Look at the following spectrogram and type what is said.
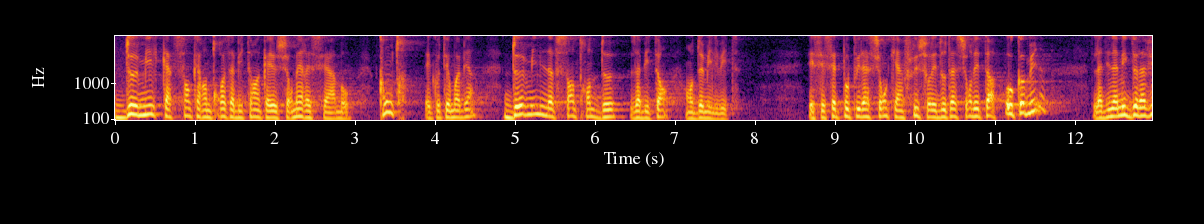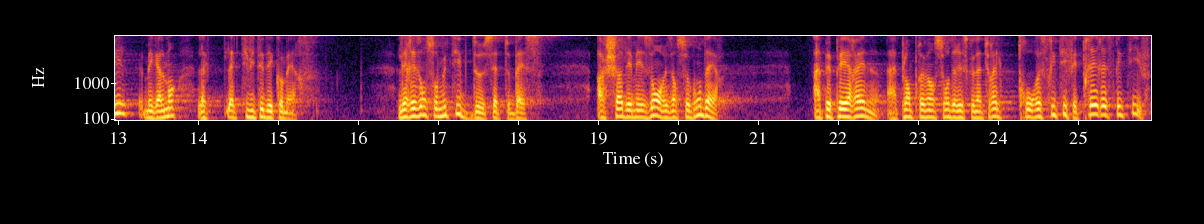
2443 habitants à Cailleux-sur-Mer et ses hameaux, contre, écoutez-moi bien, 2932 habitants en 2008. Et c'est cette population qui influe sur les dotations d'État aux communes, la dynamique de la ville, mais également l'activité des commerces. Les raisons sont multiples de cette baisse. Achat des maisons en résidence secondaire, un PPRN, un plan de prévention des risques naturels trop restrictif et très restrictif,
